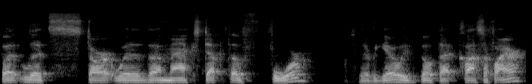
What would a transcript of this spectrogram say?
but let's start with a max depth of four. So there we go, we've built that classifier.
